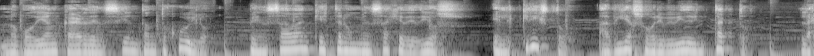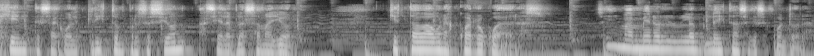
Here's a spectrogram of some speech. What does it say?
no podían caer de en sí en tanto júbilo. Pensaban que este era un mensaje de Dios. El Cristo había sobrevivido intacto. La gente sacó al Cristo en procesión hacia la Plaza Mayor, que estaba a unas cuatro cuadras. Sí, más o menos la, la distancia que se encuentra ahora.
